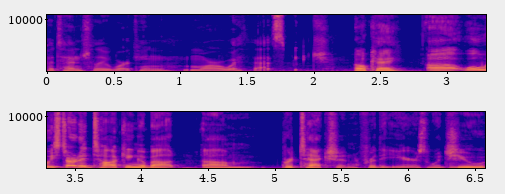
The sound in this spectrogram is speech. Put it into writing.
potentially working more with that speech. Okay. Uh, well, we started talking about um, protection for the ears, which you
